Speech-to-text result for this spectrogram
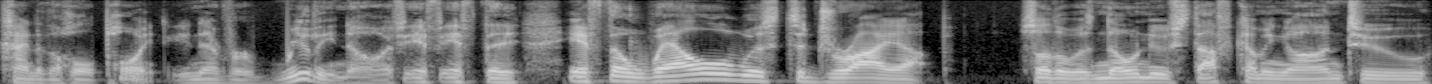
kind of the whole point. You never really know if, if if the if the well was to dry up, so there was no new stuff coming on to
